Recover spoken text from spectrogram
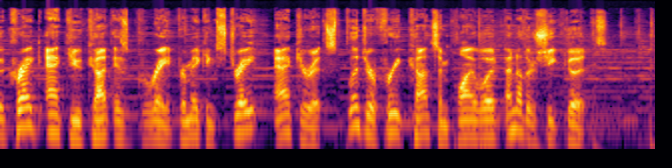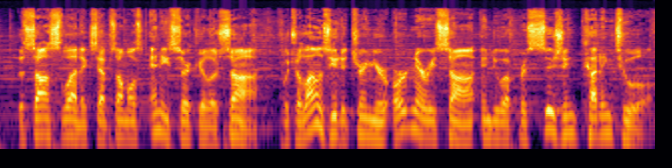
The Kreg AccuCut is great for making straight, accurate, splinter-free cuts in plywood and other sheet goods. The saw sled accepts almost any circular saw, which allows you to turn your ordinary saw into a precision cutting tool.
